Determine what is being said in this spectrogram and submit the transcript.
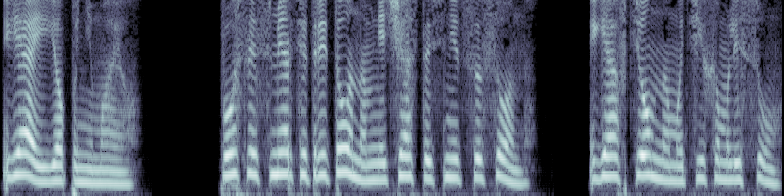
Я ее понимаю. После смерти Тритона мне часто снится сон. Я в темном и тихом лесу.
